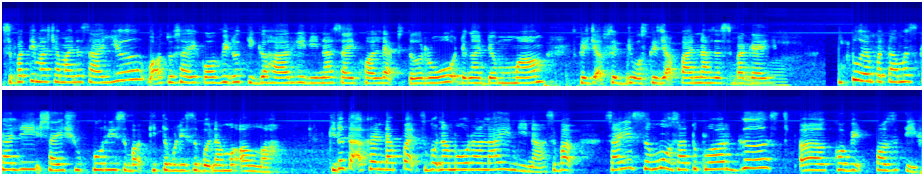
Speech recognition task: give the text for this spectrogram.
Seperti macam mana saya waktu saya covid tu tiga hari Dina saya kolaps teruk dengan demam sekejap sejuk sekejap panas dan sebagainya. Oh. itu yang pertama sekali saya syukuri sebab kita boleh sebut nama Allah. Kita tak akan dapat sebut nama orang lain Dina sebab saya semua satu keluarga uh, covid positif.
